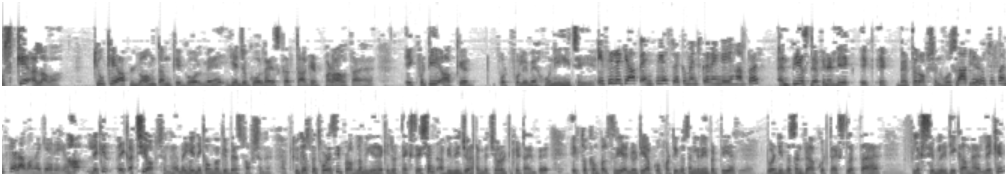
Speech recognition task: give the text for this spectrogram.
उसके अलावा क्योंकि आप लॉन्ग टर्म के गोल में ये जो गोल है इसका टारगेट बड़ा होता है इक्विटी आपके पोर्टफोलियो में होनी ही चाहिए। इसीलिए क्या आप एनपीएस रेकमेंड करेंगे यहाँ पर। एनपीएस डेफिनेटली एक एक एक बेहतर ऑप्शन हो सकती है। म्यूचुअल फंड के अलावा मैं कह रही हूँ। हाँ लेकिन एक अच्छी ऑप्शन है। मैं ये नहीं कहूँगा कि बेस्ट ऑप्शन है। क्योंकि उसमें थोड़ी सी प्रॉब्लम ये है कि जो टैक्सेशन अभी भी जो है मेच्योरिटी के टाइम पे एक तो कंपलसरी एन्यूटी आपको फोर्टी परसेंट लेनी पड़ती है ट्वेंटी परसेंट पे आपको टैक्स लगता है फ्लेक्सिबिलिटी हम्म। कम है लेकिन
